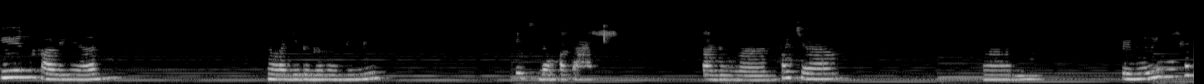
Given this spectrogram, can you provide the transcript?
Mungkin kalian yang lagi dengerin ini mungkin sedang patah hati. Dengan pacar dengan family mungkin.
